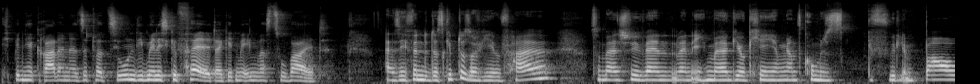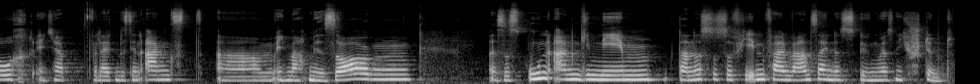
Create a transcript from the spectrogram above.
ich bin hier gerade in einer Situation, die mir nicht gefällt, da geht mir irgendwas zu weit? Also ich finde, das gibt es auf jeden Fall. Zum Beispiel, wenn, wenn ich merke, okay, ich habe ein ganz komisches Gefühl im Bauch, ich habe vielleicht ein bisschen Angst, ähm, ich mache mir Sorgen, es ist unangenehm, dann ist es auf jeden Fall ein Warnzeichen, dass irgendwas nicht stimmt.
